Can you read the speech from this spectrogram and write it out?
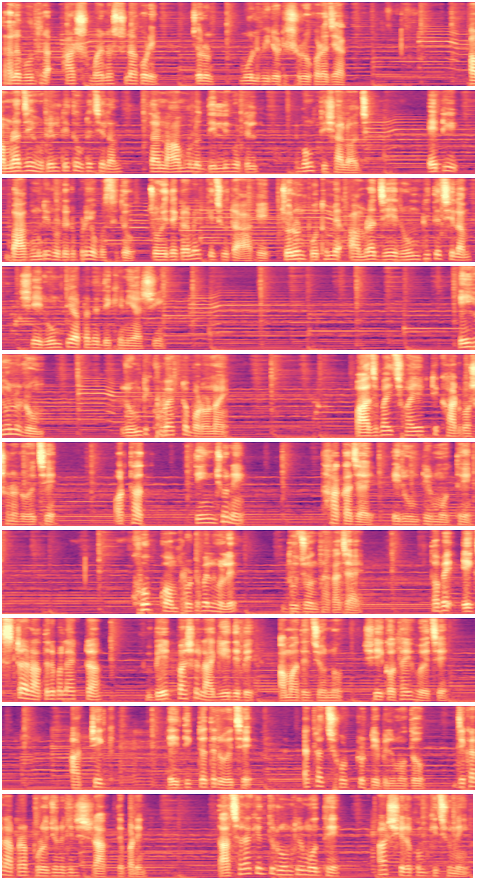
তাহলে বন্ধুরা, আর সময় নষ্ট না করে চলুন মূল ভিডিওটি শুরু করা যাক। আমরা যে হোটেলটিতে উঠেছিলাম, তার নাম হলো দিল্লি হোটেল এবং তিশা লজ। এটি বাগমুন্ডি রোডের উপরেই অবস্থিত, চড়িদা গ্রামের কিছুটা আগে। চলুন প্রথমে আমরা যে রুমটিতে ছিলাম, সেই রুমটি আপনাদের দেখে নিয়ে আসি। এই হলো রুম। রুমটি খুব একটা বড় নয়। পাঁচ বাই ছয় একটি খাট বসানো রয়েছে। অর্থাৎ তিনজনে থাকা যায় এই রুমটির মধ্যে। খুব কমফোর্টেবল হলে দুজন থাকা যায়। তবে এক্সট্রা রাতের বেলা একটা বেড পাশে লাগিয়ে দেবে আমাদের জন্য, সেই কথাই হয়েছে। আর ঠিক এই দিকটাতে রয়েছে একটা ছোট্ট টেবিল মতো, যেখানে আপনারা প্রয়োজনীয় জিনিস রাখতে পারেন। তাছাড়া কিন্তু রুমটির মধ্যে আর সেরকম কিছু নেই।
